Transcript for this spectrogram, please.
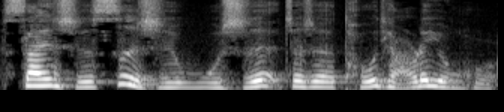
三十四十五十，这是头条的用户，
